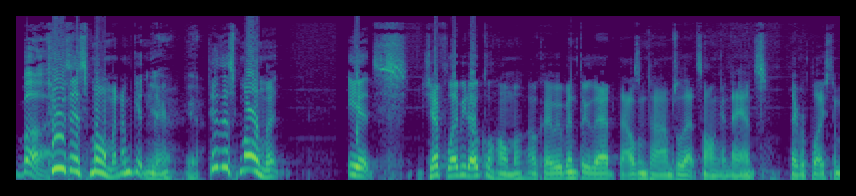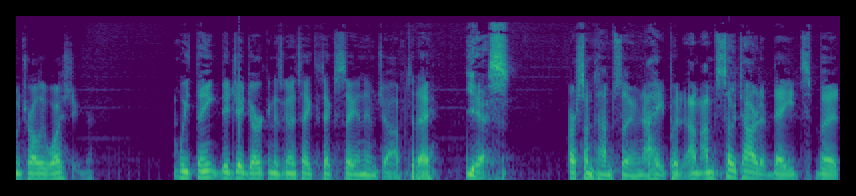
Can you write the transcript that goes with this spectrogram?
But to this moment, I'm getting there. yeah. To this moment, it's Jeff Lebby to Oklahoma. Okay, we've been through that a thousand times with that song and dance. They've replaced him with Charlie Weis Jr. We think DJ Durkin is going to take the Texas A&M job today yes, or sometime soon. I hate put. I'm, I'm so tired of dates, but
